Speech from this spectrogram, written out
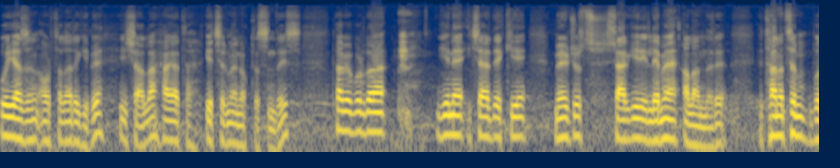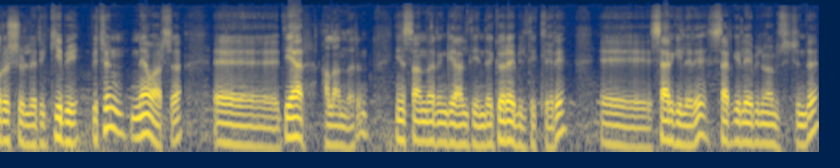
bu yazın ortaları gibi inşallah hayata geçirme noktasındayız. Tabi burada yine içerideki mevcut sergileme alanları, tanıtım broşürleri gibi bütün ne varsa e, diğer alanların insanların geldiğinde görebildikleri e, sergileri sergileyebilmemiz için de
